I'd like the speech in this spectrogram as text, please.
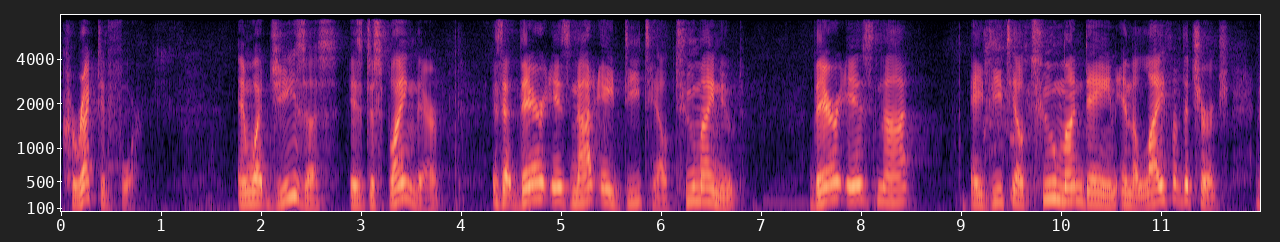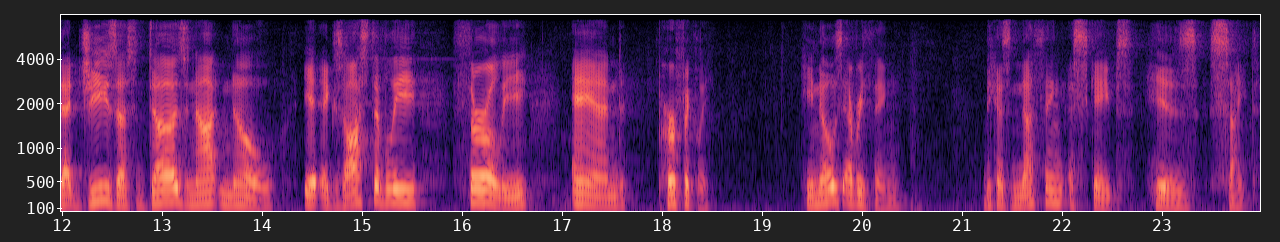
corrected for. And what Jesus is displaying there is that there is not a detail too minute, there is not a detail too mundane in the life of the church that Jesus does not know it exhaustively, thoroughly, and perfectly. He knows everything because nothing escapes his sight.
